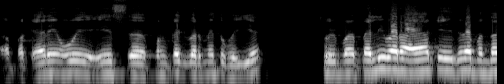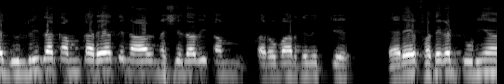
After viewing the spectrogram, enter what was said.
ਆਪਾਂ ਕਹਿ ਰਹੇ ਉਹ ਇਹ- ਇਸ ਪੰਕਜ ਵਰਮੇ ਤੋਂ ਹੋਈ ਹੈ। ਸੋ ਇਹ ਪਹਿਲੀ ਵਾਰ ਆਇਆ ਕਿ ਜਿਹੜਾ ਬੰਦਾ ਜੁਐਲਰੀ ਦਾ ਕੰਮ ਕਰ ਰਿਹਾ ਤੇ ਨਾਲ ਨਸ਼ੇ ਦਾ ਵੀ ਕੰਮ ਕਾਰੋਬਾਰ ਦੇ ਵਿੱਚ ਲੈ ਰਿਹਾ। ਫਤਿਹਗੜ੍ਹ ਚੂੜੀਆਂ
